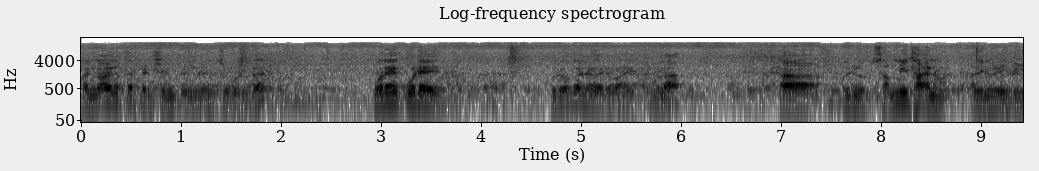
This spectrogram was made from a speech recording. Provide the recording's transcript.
പങ്കാളിത്ത പെൻഷൻ പിൻവലിച്ചുകൊണ്ട് കുറെ കൂടെ പുരോഗമനപരമായിട്ടുള്ള ഒരു സംവിധാനം അതിനുവേണ്ടി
